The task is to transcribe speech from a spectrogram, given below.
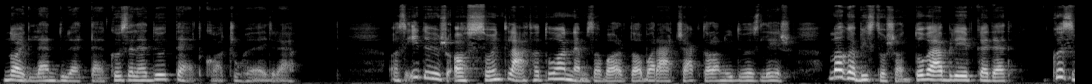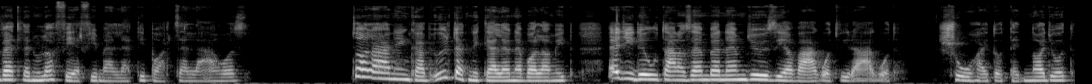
nagy lendülettel közeledő telt karcsú hölgyre. Az idős asszonyt láthatóan nem zavarta a barátságtalan üdvözlés, maga biztosan tovább lépkedett, közvetlenül a férfi melletti parcellához. Talán inkább ültetni kellene valamit, egy idő után az ember nem győzi a vágott virágot. Sóhajtott egy nagyot,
